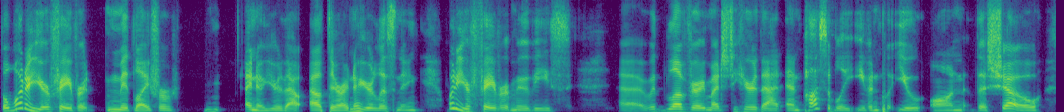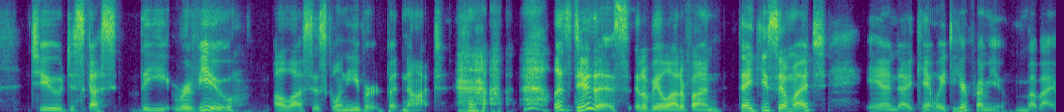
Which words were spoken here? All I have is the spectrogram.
But what are your favorite midlife or I know you're out, there. I know you're listening. What are your favorite movies? Uh, I would love very much to hear that and possibly even put you on the show to discuss the review a la Siskel and Ebert, but not. Let's do this. It'll be a lot of fun. Thank you so much. And I can't wait to hear from you. Bye bye.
